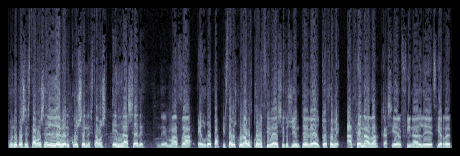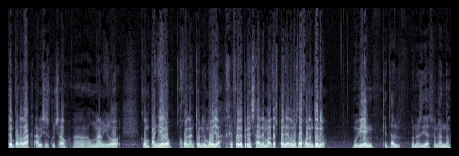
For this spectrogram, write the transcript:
Bueno, pues estamos en Leverkusen, estamos en la sede de Mazda Europa y estamos con una voz conocida, ¿eh? si eres oyente de Auto FM, hace nada, casi al final de cierre de temporada, habéis escuchado a un amigo, compañero, Juan Antonio Moya, jefe de prensa de Mazda España. ¿Cómo está Juan Antonio? Muy bien, ¿qué tal? Buenos días, Fernando.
